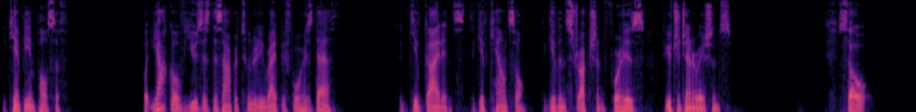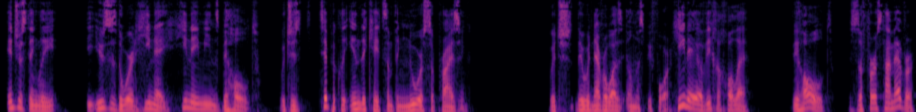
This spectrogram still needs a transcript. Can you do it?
You can't be impulsive. But Yaakov uses this opportunity right before his death to give guidance, to give counsel, to give instruction for his future generations. So, interestingly, it uses the word hine. Hine means behold, which is typically indicates something new or surprising, which there would never was illness before. Hine avicha chole. Behold, this is the first time ever.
